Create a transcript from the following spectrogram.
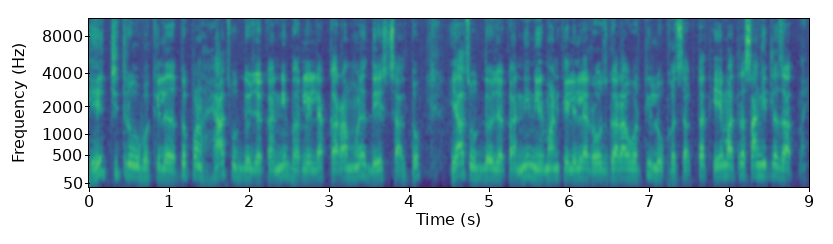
हेच चित्र उभं केलं जातं. पण ह्याच उद्योजकांनी भरलेल्या करामुळे देश चालतो. ह्याच उद्योजकांनी निर्माण केलेल्या रोजगारावरती लोक जगतात हे मात्र सांगितलं जात नाही.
